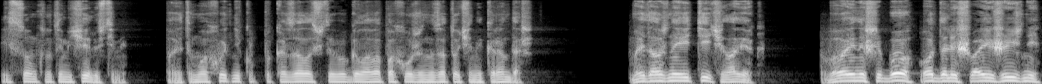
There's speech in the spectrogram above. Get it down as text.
и сомкнутыми челюстями поэтому охотнику показалось, что его голова похожа на заточенный карандаш. «Мы должны идти, человек. Воины Шибо отдали свои жизни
